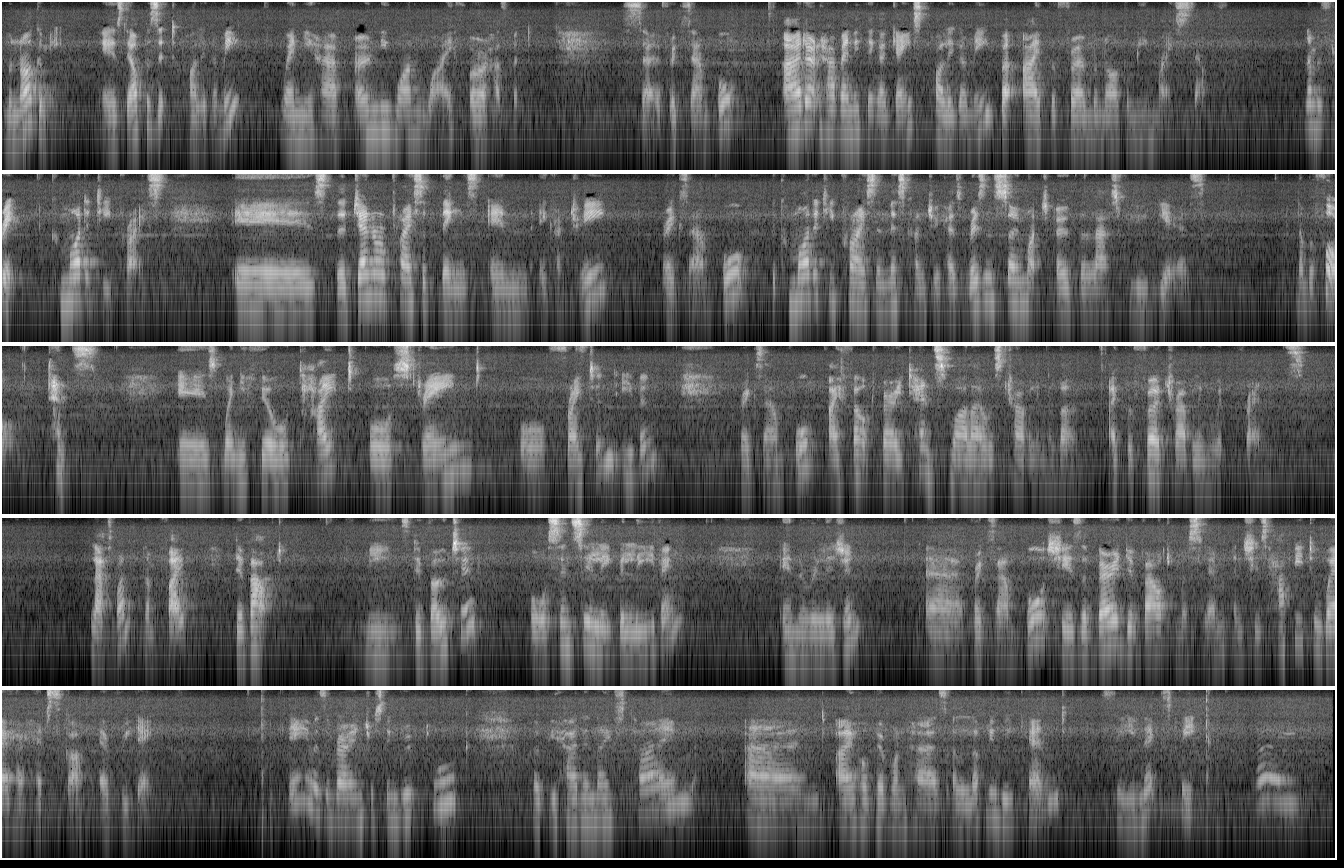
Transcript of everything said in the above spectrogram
monogamy is the opposite to polygamy when you have only one wife or a husband. So, for example, I don't have anything against polygamy, but I prefer monogamy myself. Number three, commodity price is the general price of things in a country. For example, the commodity price in this country has risen so much over the last few years. Number four, tense is when you feel tight or strained or frightened, even. For example, I felt very tense while I was traveling alone. I prefer traveling with friends. Last one, number five, devout means devoted or sincerely believing in a religion. Uh, for example, she is a very devout Muslim and she's happy to wear her headscarf every day. Okay, it was a very interesting group talk. Hope you had a nice time and I hope everyone has a lovely weekend. See you next week. Bye.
